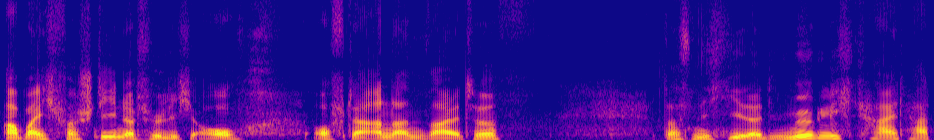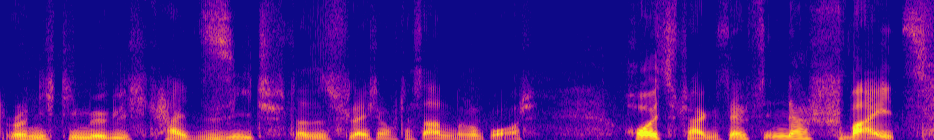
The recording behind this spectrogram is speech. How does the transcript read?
Aber ich verstehe natürlich auch auf der anderen Seite, dass nicht jeder die Möglichkeit hat oder nicht die Möglichkeit sieht. Das ist vielleicht auch das andere Wort. Heutzutage, selbst in der Schweiz,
